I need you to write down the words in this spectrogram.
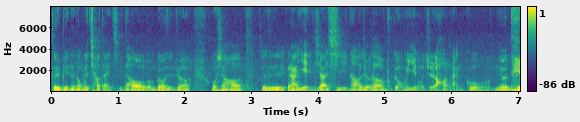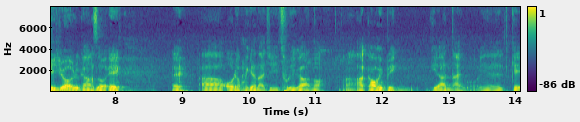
对别人都会敲台机，然后我跟我女朋友，我想要就是跟她演一下戏，然后结果她不跟我演，我觉得好难过。有第一句话我就跟她说：“哎哎，啊，欧良那个台机处理个喏，啊啊高那边去按来不？因为给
